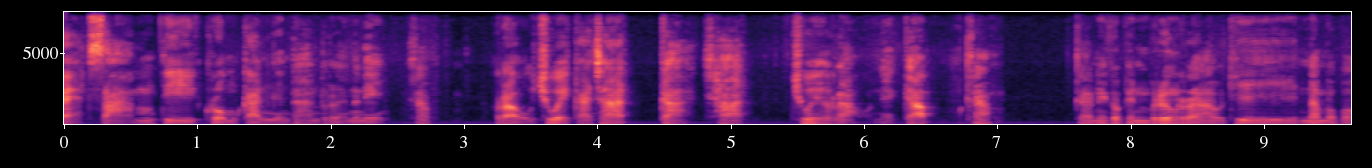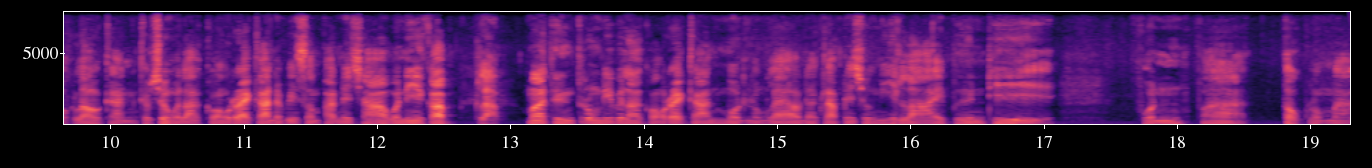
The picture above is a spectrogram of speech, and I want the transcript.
024755683 ที่กรมการเงินทหารเรือนั่นเองครับ เราช่วยกาชาติกาชาติช่วยเรานะครับครับการนี้ก็เป็นเรื่องราวที่นำมาบอกเล่ากันกับช่วงเวลาของรายการนวีสัมพันธ์ในเช้าวันนี้ครับกลับมาถึงตรงนี้เวลาของรายการหมดลงแล้วนะครับ ในช่วงนี้หลายพื้นที่ฝนฟ้าตกลงมา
